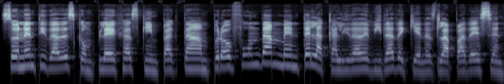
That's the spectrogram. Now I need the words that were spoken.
Son entidades complejas que impactan profundamente la calidad de vida de quienes la padecen.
